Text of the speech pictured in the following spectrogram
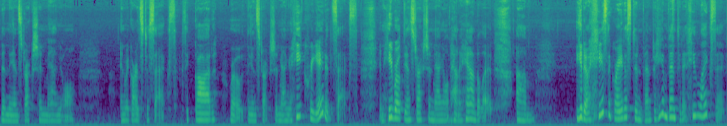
than the instruction manual in regards to sex. See, God wrote the instruction manual. He created sex, and he wrote the instruction manual of how to handle it. Um, you know, he's the greatest inventor. He invented it, he likes it.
